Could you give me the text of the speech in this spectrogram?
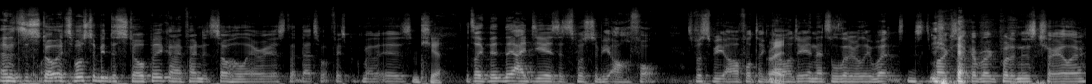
and it's dysto- it's supposed to be dystopic and i find it so hilarious that that's what facebook meta is yeah. It's like the, the idea is it's supposed to be awful. It's supposed to be awful technology, and that's literally what Mark Zuckerberg put in his trailer.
